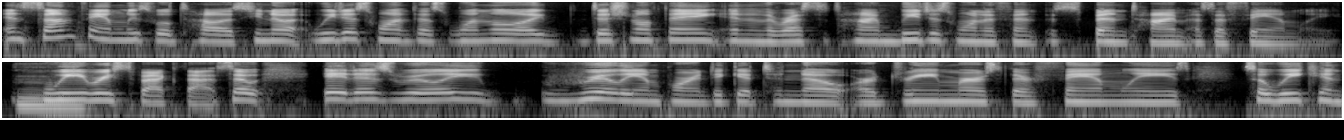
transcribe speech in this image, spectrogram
And some families will tell us, you know, we just want this one little additional thing, and then the rest of the time we just want to fin- spend time as a family. Mm. We respect that. So it is really really important to get to know our dreamers, their families, so we can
